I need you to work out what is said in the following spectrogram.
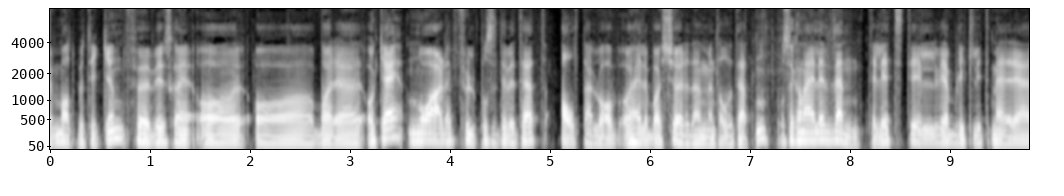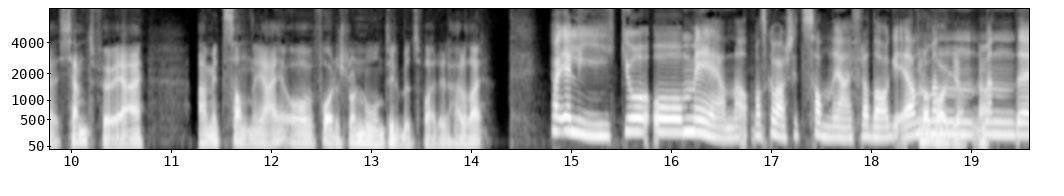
eh, matbutikken, før vi skal og, og bare Ok, nå er det full positivitet, alt er lov, og heller bare kjøre den mentaliteten. Og så kan jeg heller vente litt til vi har blitt litt mer kjent, før jeg er mitt sanne jeg og foreslår noen tilbudsvarer her og der. Ja, jeg liker jo å mene at man skal være sitt sanne jeg fra dag én, Fra men, dag ja. ja. men det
